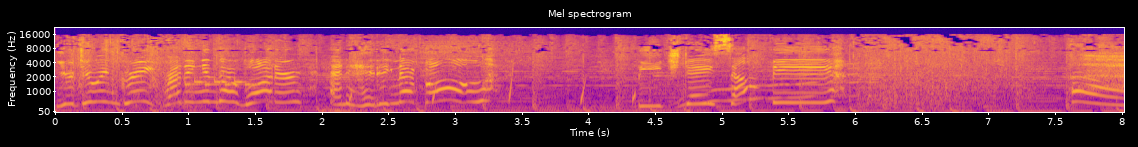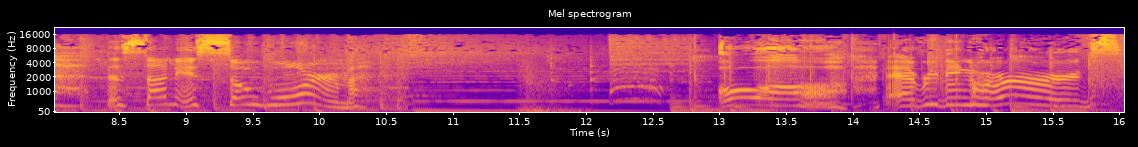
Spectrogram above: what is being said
You're doing great running in that water and hitting that ball! Beach day selfie! The sun is so warm. Oh, everything hurts.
